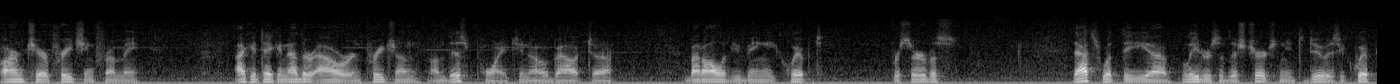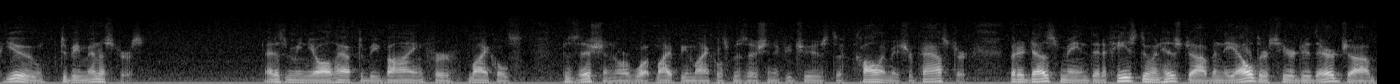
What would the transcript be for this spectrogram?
armchair preaching from me. I could take another hour and preach on, on this point, you know, about uh, about all of you being equipped for service. That's what the uh, leaders of this church need to do is equip you to be ministers. That doesn't mean you all have to be vying for Michael's position or what might be Michael's position if you choose to call him as your pastor. But it does mean that if he's doing his job and the elders here do their job,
